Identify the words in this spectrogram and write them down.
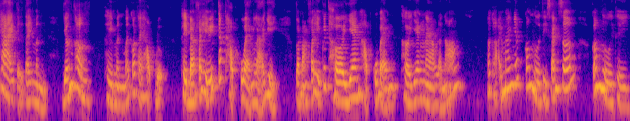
khai tự tay mình dấn thân thì mình mới có thể học được. Thì bạn phải hiểu cái cách học của bạn là gì và bạn phải hiểu cái thời gian học của bạn thời gian nào là nó nó thoải mái nhất. Có người thì sáng sớm có người thì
